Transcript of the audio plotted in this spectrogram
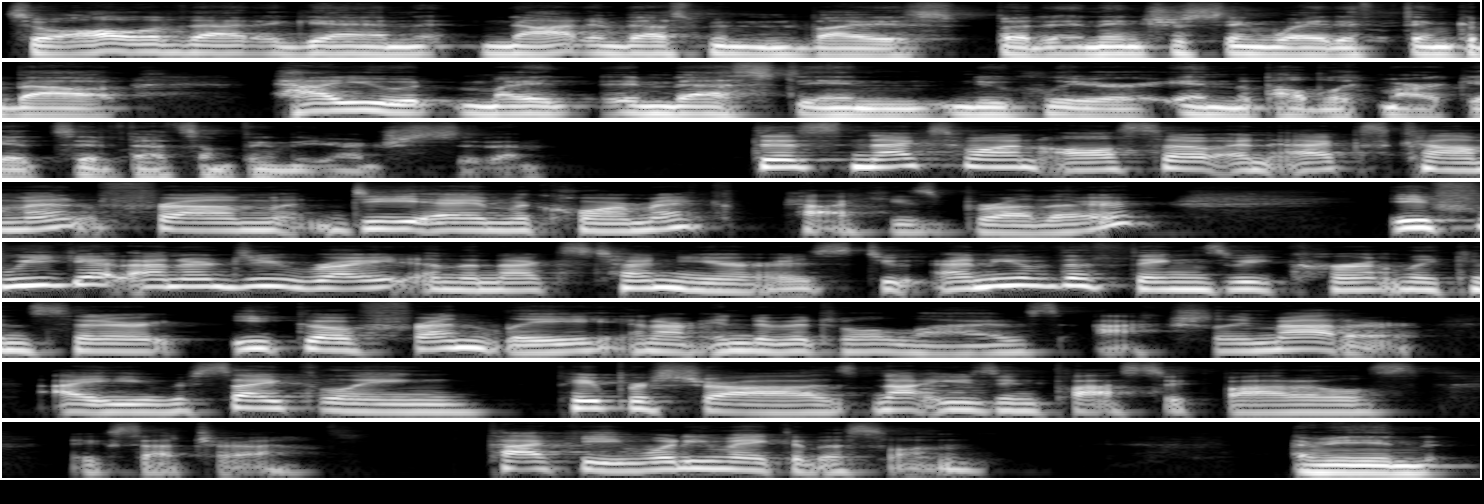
So, all of that, again, not investment advice, but an interesting way to think about how you might invest in nuclear in the public markets if that's something that you're interested in. This next one, also an X comment from D.A. McCormick, Packy's brother. If we get energy right in the next 10 years, do any of the things we currently consider eco friendly in our individual lives actually matter, i.e., recycling, paper straws, not using plastic bottles, etc.? Packy, what do you make of this one? I mean,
